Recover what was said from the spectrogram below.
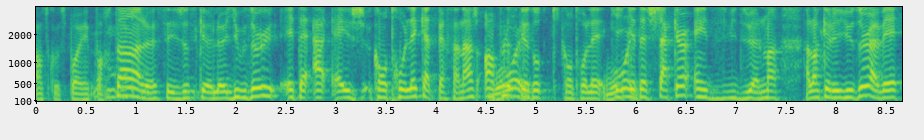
en tout cas, c'est pas important, là. C'est juste que le user était, à- à- j- contrôlait quatre personnages, en Ouais, plus que les autres qui contrôlaient, qui, Ouais, qui ouais. étaient chacun individuellement. Alors que le user avait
